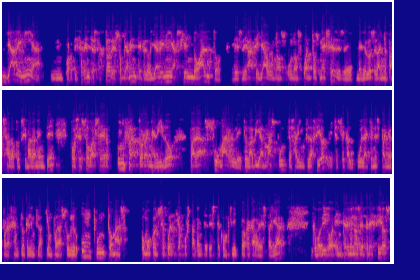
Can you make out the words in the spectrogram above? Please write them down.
ya venía, mm, por diferentes factores obviamente, pero ya venía siendo alto desde hace ya unos, unos cuantos meses, desde mediados del año pasado aproximadamente, pues eso va a ser un factor añadido para sumarle todavía más puntos a la inflación. De hecho, se calcula aquí en España, por ejemplo, que la inflación pueda subir un punto más como consecuencia justamente de este conflicto que acaba de estallar. Como digo, en términos de precios,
